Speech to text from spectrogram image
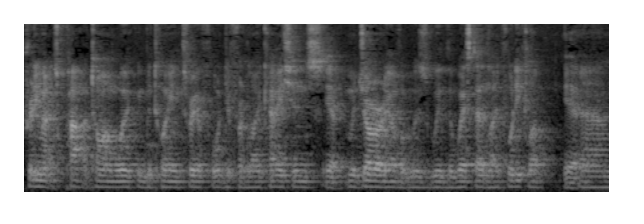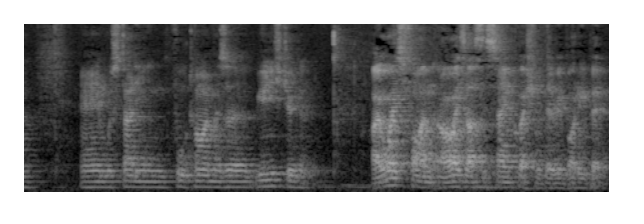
pretty much part time working between three or four different locations. Yep. Majority of it was with the West Adelaide Footy Club. Yeah. Um, and was studying full time as a uni student. I always find I always ask the same question with everybody, but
